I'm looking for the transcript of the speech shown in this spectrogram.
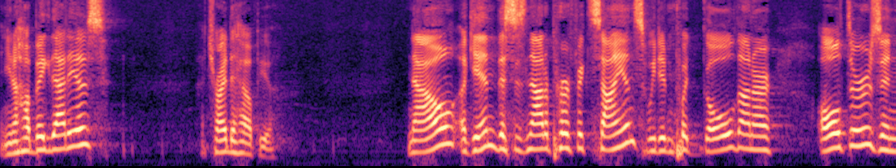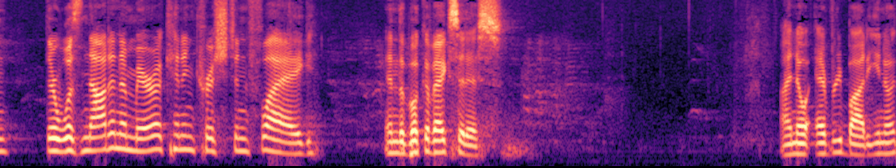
And you know how big that is? I tried to help you. Now, again, this is not a perfect science. We didn't put gold on our altars, and there was not an American and Christian flag in the book of Exodus. I know everybody, you know,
